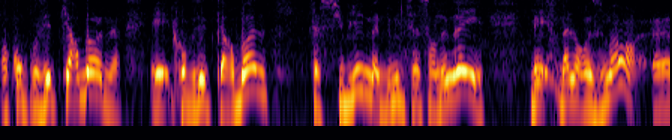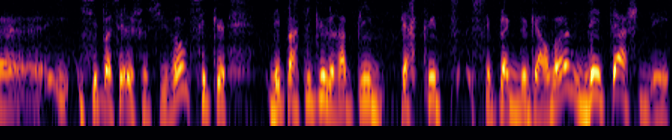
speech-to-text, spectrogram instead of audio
en, composé de carbone. Et le composé de carbone, ça se sublime à 2500 degrés. Mais malheureusement, euh, il s'est passé la chose suivante, c'est que des particules rapides percutent ces plaques de carbone, détachent des,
